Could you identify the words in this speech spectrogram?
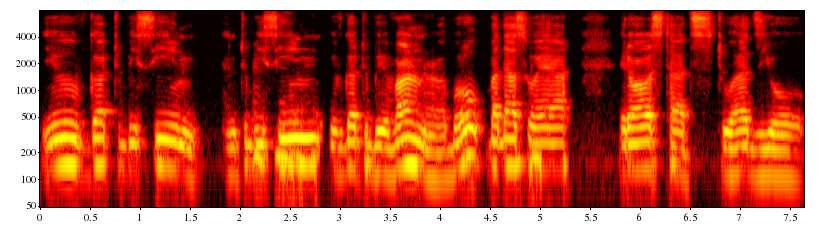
you've got to be seen and to be mm-hmm. seen you've got to be vulnerable but that's mm-hmm. where it all starts towards your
